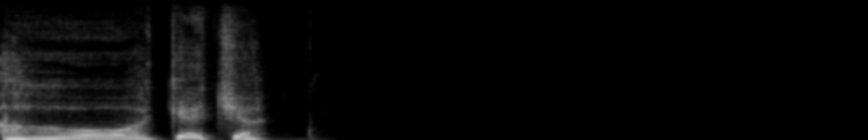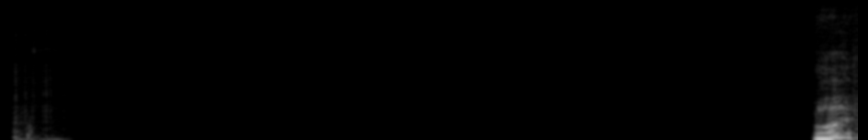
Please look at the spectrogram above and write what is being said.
Oh, I get you. Right.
